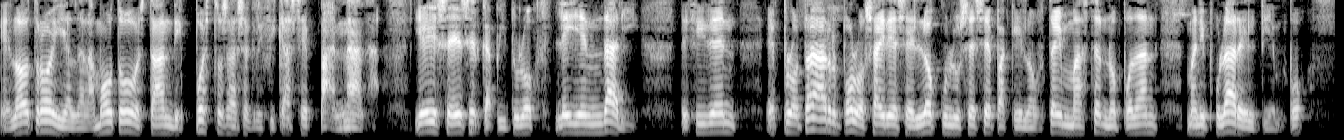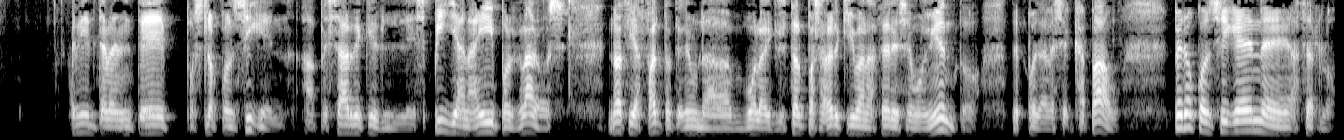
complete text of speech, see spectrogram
el otro y el de la moto están dispuestos a sacrificarse para nada. Y ese es el capítulo Legendary. Deciden explotar por los aires el Oculus ese para que los Time Masters no puedan manipular el tiempo evidentemente pues lo consiguen a pesar de que les pillan ahí porque claro no hacía falta tener una bola de cristal para saber que iban a hacer ese movimiento después de haberse escapado pero consiguen eh, hacerlo.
